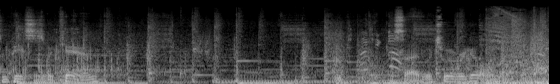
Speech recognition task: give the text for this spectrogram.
Bits and pieces we can. Decide which way we're going.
